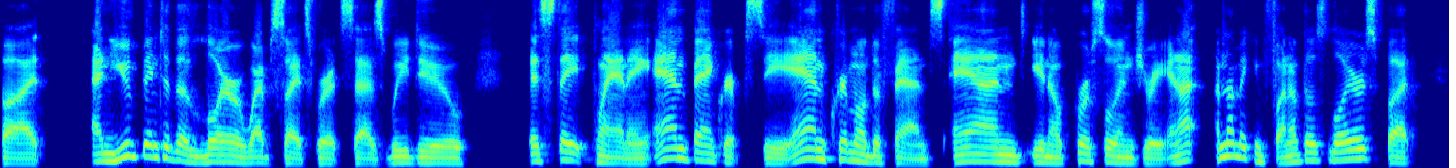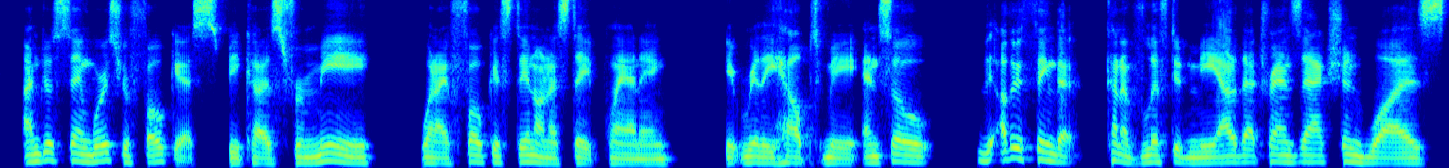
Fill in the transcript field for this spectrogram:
but, and you've been to the lawyer websites where it says we do estate planning and bankruptcy and criminal defense and, you know, personal injury. And I, I'm not making fun of those lawyers, but I'm just saying, where's your focus? Because for me, when I focused in on estate planning, it really helped me. And so the other thing that kind of lifted me out of that transaction was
